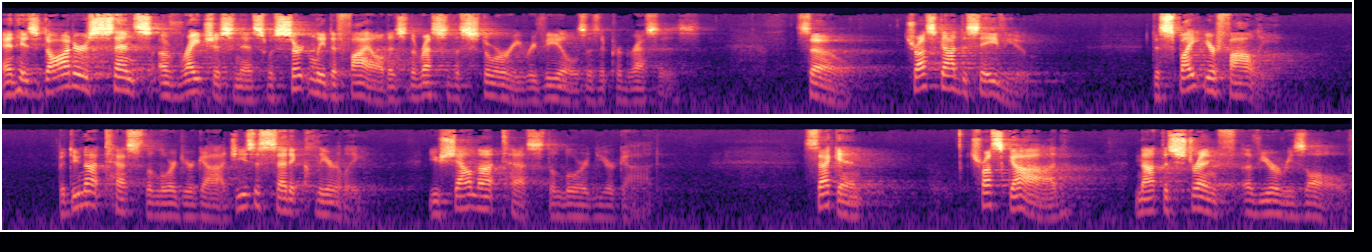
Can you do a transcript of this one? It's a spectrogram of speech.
And his daughter's sense of righteousness was certainly defiled, as the rest of the story reveals as it progresses. So, trust God to save you, despite your folly. But do not test the Lord your God. Jesus said it clearly You shall not test the Lord your God. Second, trust God not the strength of your resolve.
